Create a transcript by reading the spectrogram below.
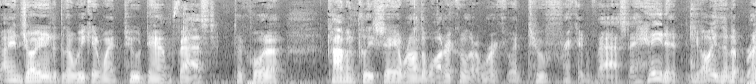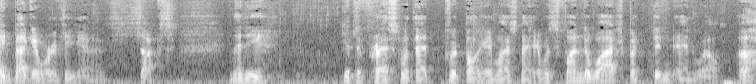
I enjoyed it, but the weekend went too damn fast. To quote a common cliche around the water cooler at work, it went too freaking fast. I hate it. You always end up right back at work again. It sucks. And then you get depressed with that football game last night. It was fun to watch, but didn't end well. Ugh.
